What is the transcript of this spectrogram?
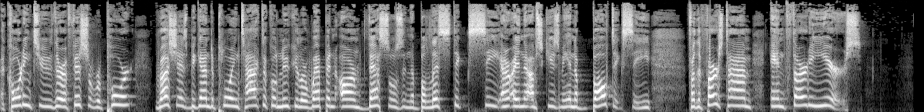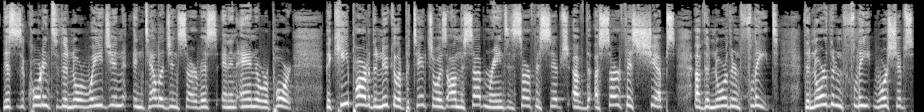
According to their official report, Russia has begun deploying tactical nuclear weapon armed vessels in the ballistic sea, or in the, excuse me, in the Baltic Sea for the first time in 30 years. This is according to the Norwegian Intelligence Service in an annual report. The key part of the nuclear potential is on the submarines and surface ships of the uh, surface ships of the Northern Fleet. The Northern Fleet warships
